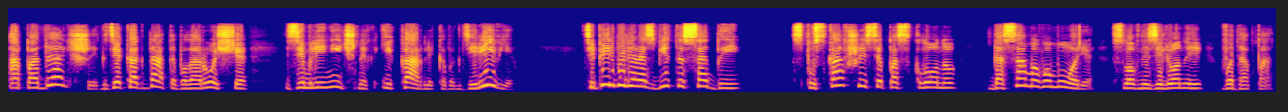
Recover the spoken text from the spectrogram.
а подальше, где когда-то была роща земляничных и карликовых деревьев, теперь были разбиты сады, спускавшиеся по склону до самого моря, словно зеленый водопад.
